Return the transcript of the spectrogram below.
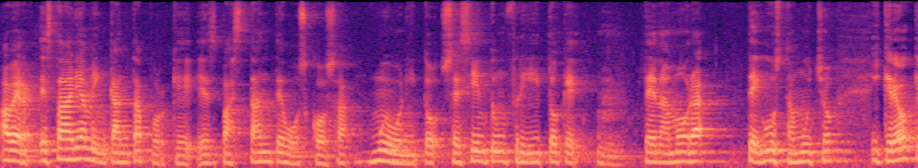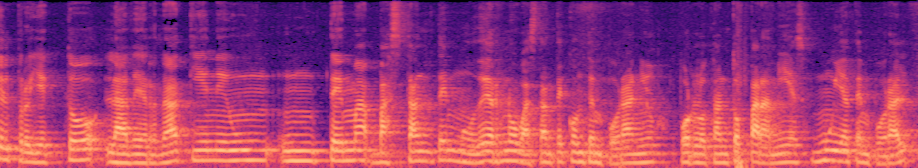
A ver, esta área me encanta porque es bastante boscosa, muy bonito, se siente un frío que te enamora te gusta mucho. Y creo que el proyecto, la verdad, tiene un, tema bastante moderno, bastante contemporáneo. Por lo tanto, para mí es muy atemporal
